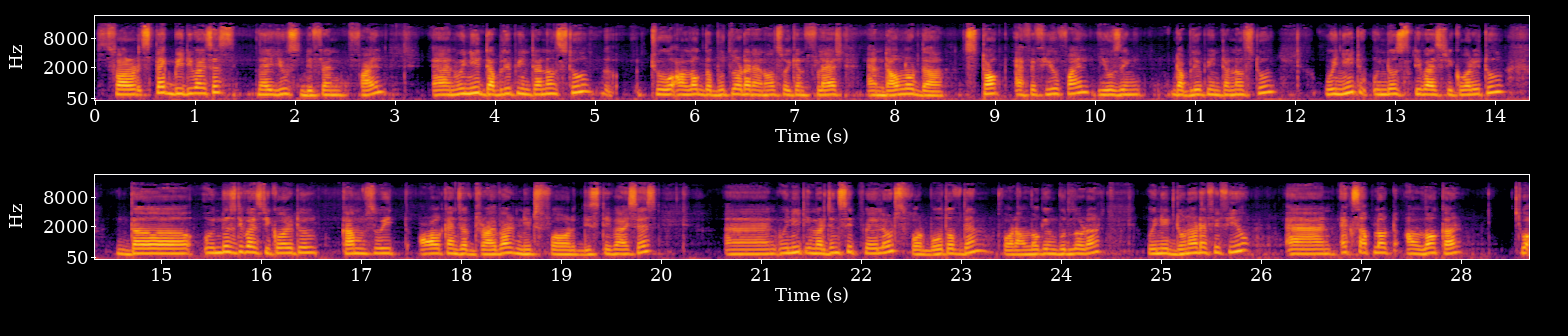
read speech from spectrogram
For Spec B devices, they use different file. And we need WP internals tool to unlock the bootloader and also we can flash and download the stock FFU file using WP internals tool. We need Windows device recovery tool. The Windows device recovery tool comes with all kinds of driver needs for these devices. And we need emergency payloads for both of them for unlocking bootloader we need donor ffu and xupload unlocker to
